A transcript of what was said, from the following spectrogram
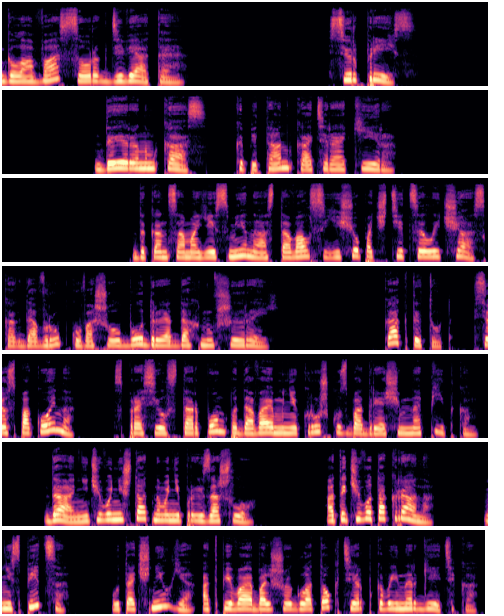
Глава 49. Сюрприз. Дейрон Мкас, капитан катера Акира. До конца моей смены оставался еще почти целый час, когда в рубку вошел бодрый отдохнувший Рэй. «Как ты тут? Все спокойно?» — спросил Старпом, подавая мне кружку с бодрящим напитком. «Да, ничего нештатного не произошло. А ты чего так рано? Не спится?» Уточнил я, отпивая большой глоток терпкого энергетика.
